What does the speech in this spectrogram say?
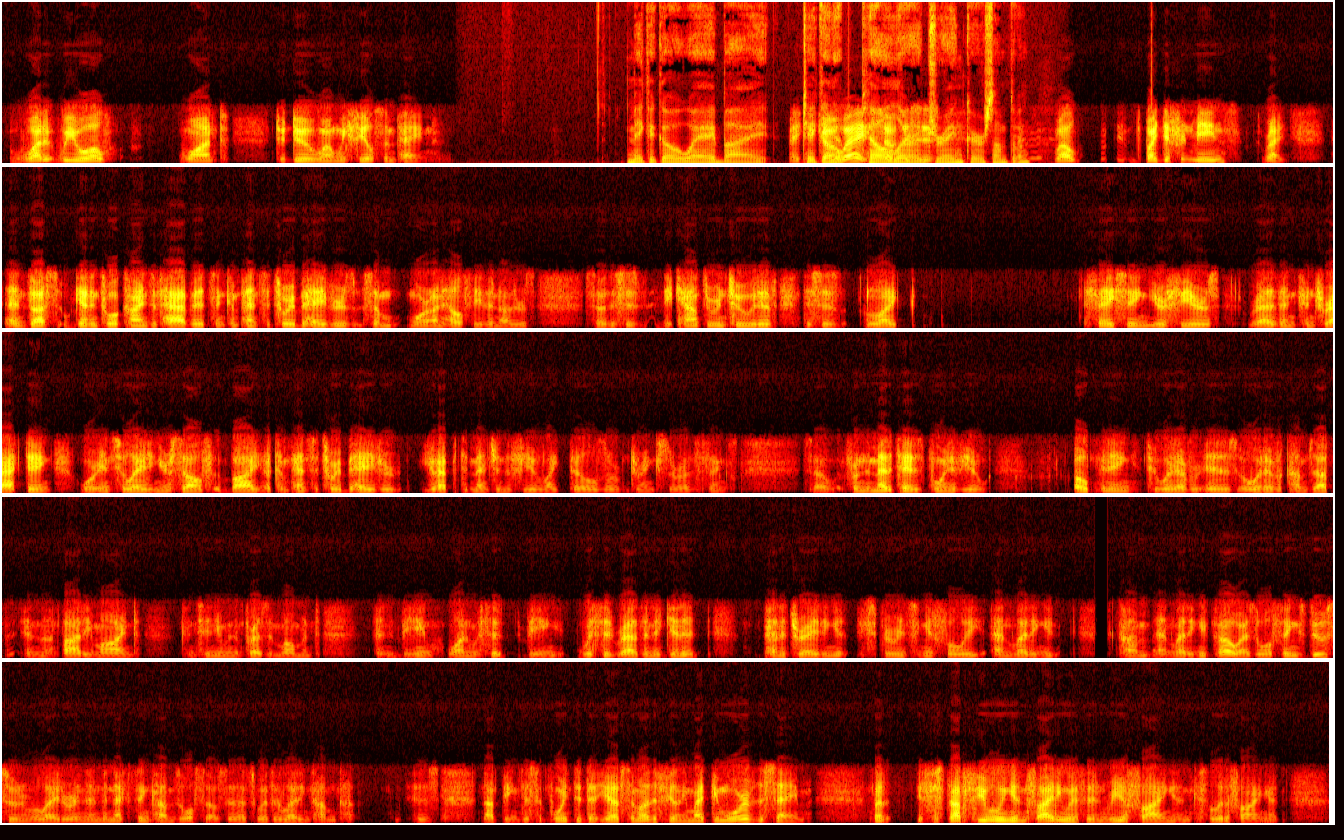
what we all want to do when we feel some pain? Make it go away by Make taking a away. pill so or a drink or something? Well, by different means, right. And thus get into all kinds of habits and compensatory behaviors, some more unhealthy than others. So this is the counterintuitive. This is like facing your fears rather than contracting or insulating yourself by a compensatory behavior. You happen to mention a few like pills or drinks or other things. So from the meditator's point of view, opening to whatever is or whatever comes up in the body mind continuum in the present moment and being one with it being with it rather than against it penetrating it experiencing it fully and letting it come and letting it go as well things do sooner or later and then the next thing comes also. So that's where the letting come is. Not being disappointed that you have some other feeling. It might be more of the same. But if you stop fueling it and fighting with it and reifying it and solidifying it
